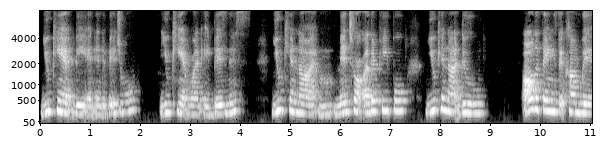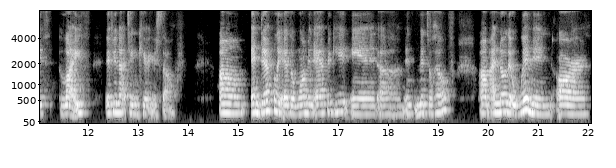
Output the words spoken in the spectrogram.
You can't be an individual, you can't run a business, you cannot mentor other people, you cannot do all the things that come with life if you're not taking care of yourself. Um, and definitely as a woman advocate and um, in mental health, um, I know that women are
